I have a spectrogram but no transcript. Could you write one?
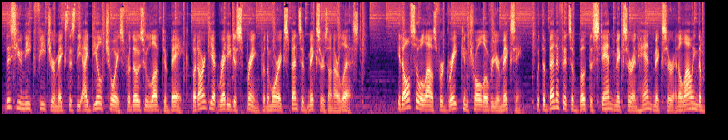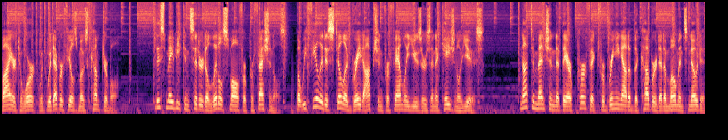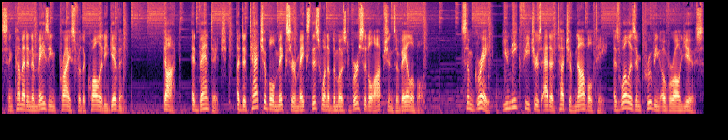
This unique feature makes this the ideal choice for those who love to bake but aren't yet ready to spring for the more expensive mixers on our list. It also allows for great control over your mixing, with the benefits of both the stand mixer and hand mixer and allowing the buyer to work with whatever feels most comfortable. This may be considered a little small for professionals, but we feel it is still a great option for family users and occasional use. Not to mention that they are perfect for bringing out of the cupboard at a moment's notice and come at an amazing price for the quality given. Dot. Advantage. A detachable mixer makes this one of the most versatile options available. Some great, unique features add a touch of novelty, as well as improving overall use.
